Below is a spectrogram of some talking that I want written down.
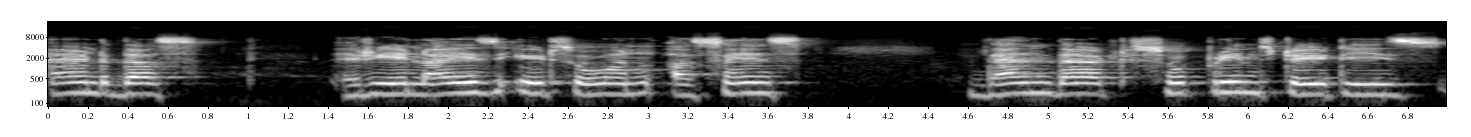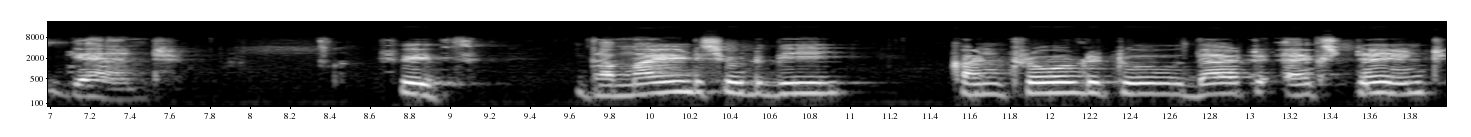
and thus realize its own essence, then that supreme state is gained. Fifth, the mind should be controlled to that extent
